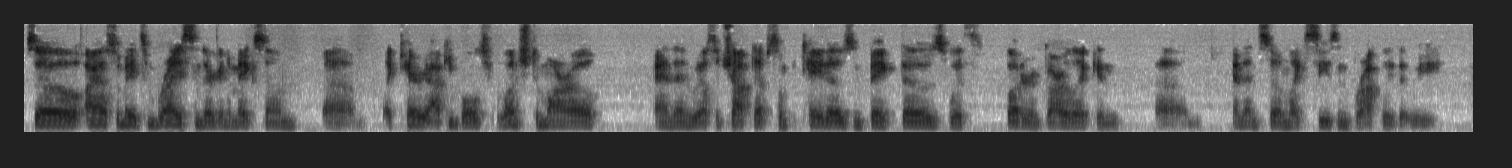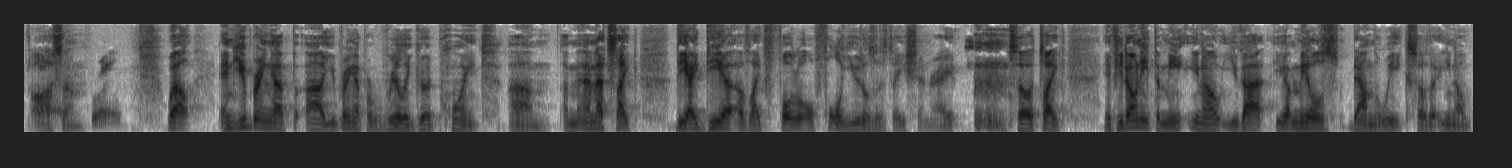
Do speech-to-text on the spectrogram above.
So I also made some rice, and they're going to make some um, like teriyaki bowls for lunch tomorrow. And then we also chopped up some potatoes and baked those with butter and garlic and um, and then some like seasoned broccoli that we uh, awesome uh, broiled. Well, and you bring up uh, you bring up a really good point, um, and that's like the idea of like full full utilization, right? so it's like if you don't eat the meat, you know, you got you got meals down the week, so that you know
